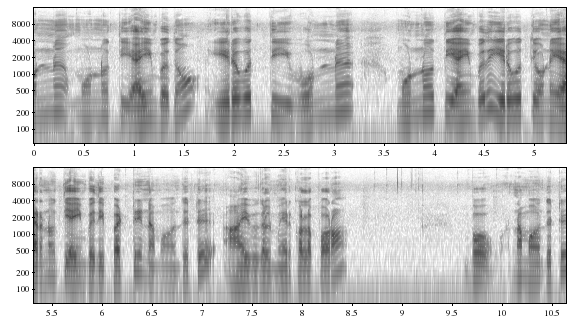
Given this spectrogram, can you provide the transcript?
ஒன்று முந்நூற்றி ஐம்பதும் இருபத்தி ஒன்று முந்நூற்றி ஐம்பது இருபத்தி ஒன்று இரநூத்தி ஐம்பது பற்றி நம்ம வந்துட்டு ஆய்வுகள் மேற்கொள்ள போகிறோம் இப்போது நம்ம வந்துட்டு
